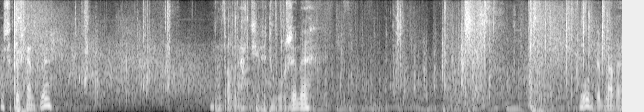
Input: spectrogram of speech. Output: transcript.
Jeszcze ktoś chętny? No dobra, ciebie tu ułożymy. Kurde, blade.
